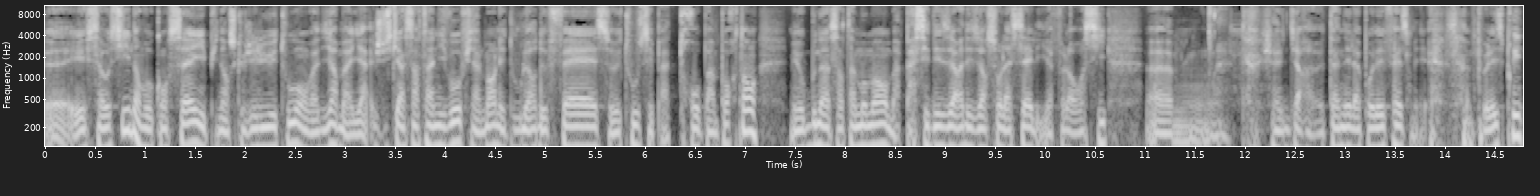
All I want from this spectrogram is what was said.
euh, et ça aussi, dans vos conseils et puis dans ce que j'ai lu et tout, on va dire, bah, il y a jusqu'à un certain niveau, finalement, les douleurs de fesses, et tout, c'est pas trop important. Mais au bout d'un certain moment, bah, passer des heures et des heures sur la selle, il va falloir aussi, euh, j'allais dire, euh, tanner la peau des fesses, mais c'est un peu l'esprit,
